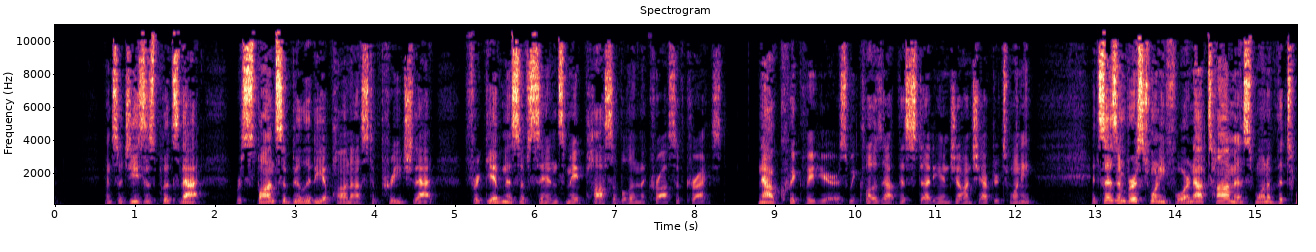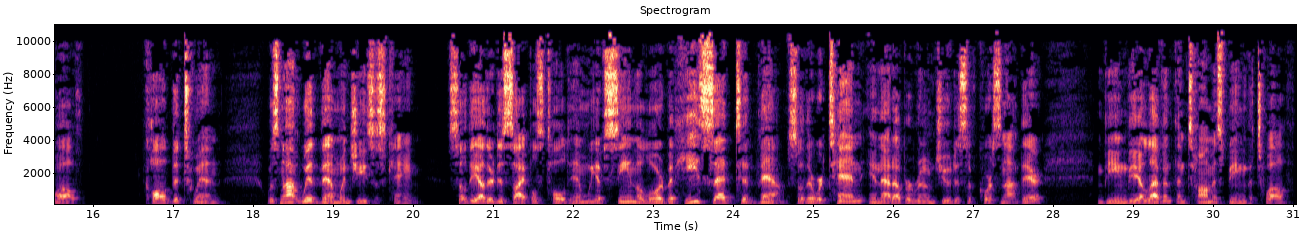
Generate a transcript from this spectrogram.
And so Jesus puts that responsibility upon us to preach that forgiveness of sins made possible in the cross of Christ. Now, quickly here, as we close out this study in John chapter 20, it says in verse 24 Now Thomas, one of the twelve, called the twin, was not with them when Jesus came. So the other disciples told him, We have seen the Lord. But he said to them, So there were ten in that upper room, Judas, of course, not there, being the eleventh, and Thomas being the twelfth.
